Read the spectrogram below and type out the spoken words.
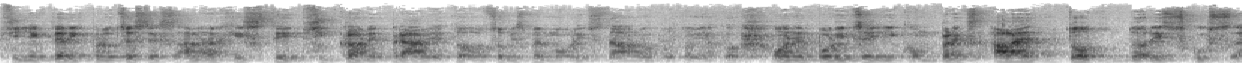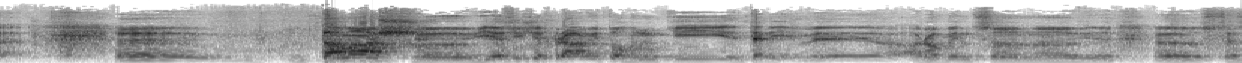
při některých procesech s anarchisty příklady právě toho, co bychom mohli vstáhnout potom jako onen policejní komplex, ale to do diskuse. E, Tamáš eh, věří, že právě to hnutí, tedy eh, Robinson eh, se,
